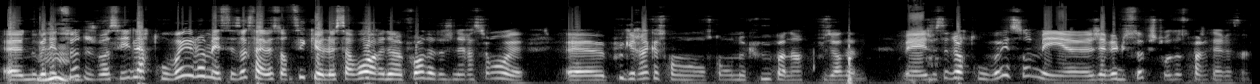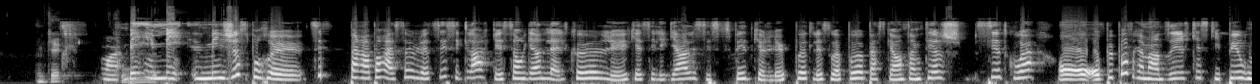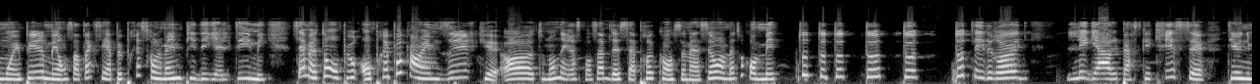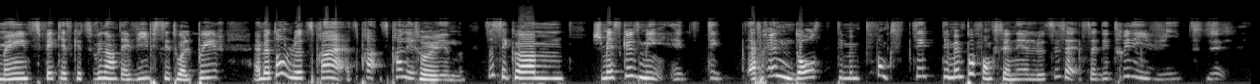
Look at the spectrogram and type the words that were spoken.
Euh, une nouvelle Hmm. étude, je vais essayer de la retrouver, là, mais c'est ça que ça avait sorti, que le cerveau aurait un pouvoir de régénération euh, euh, plus grand que ce qu'on ce qu'on a cru pendant plusieurs années. Mais j'essaie de le retrouver, ça, mais euh, j'avais lu ça, puis je trouvais ça super intéressant. OK. Ouais. Mais, mais, mais juste pour, euh, tu sais, par rapport à ça, là, tu sais, c'est clair que si on regarde l'alcool, euh, que c'est légal, c'est stupide que le pot le soit pas, parce qu'en tant que tel, a de quoi, on, peut pas vraiment dire qu'est-ce qui est pire ou moins pire, mais on s'entend que c'est à peu près sur le même pied d'égalité. Mais, tu sais, mettons, on peut, on pourrait pas quand même dire que, ah, tout le monde est responsable de sa propre consommation. Mettons qu'on met tout, tout, tout, tout, tout, toutes les drogues légales, parce que Chris, euh, t'es un humain, tu fais qu'est-ce que tu veux dans ta vie, puis c'est toi le pire. Mettons, là, tu prends, tu prends, tu prends l'héroïne. Sais, c'est comme, je m'excuse, mais euh, t'es- après une dose, t'es même plus t'es même pas fonctionnel, là. Tu sais, ça, ça détruit les vies.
